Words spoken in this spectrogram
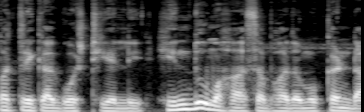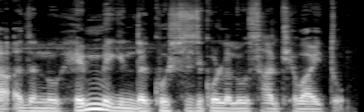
ಪತ್ರಿಕಾಗೋಷ್ಠಿಯಲ್ಲಿ ಹಿಂದೂ ಮಹಾಸಭಾದ ಮುಖಂಡ ಅದನ್ನು ಹೆಮ್ಮೆಯಿಂದ ಘೋಷಿಸಿಕೊಳ್ಳಲು ಸಾಧ್ಯವಾಯಿತು.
